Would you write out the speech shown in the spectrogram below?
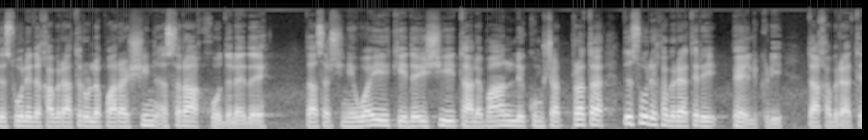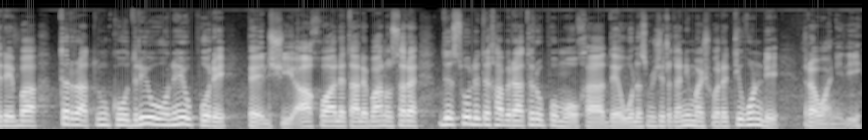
د سولې د خبرې اترو لپاره شین څراغ ښودلی دی. دا سرچینې وايي، کېدای شي طالبان له کوم شرط پرته د سولې خبرې اترې پیل کړي. دا خبرې اترې به تر راتلونکو درېیو اونیو پورې پیل شي. اخوا له طالبانو سره د سولې د خبرې اترو په موخه د ولسمشر غني مشورتي غونډې روانې دي.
